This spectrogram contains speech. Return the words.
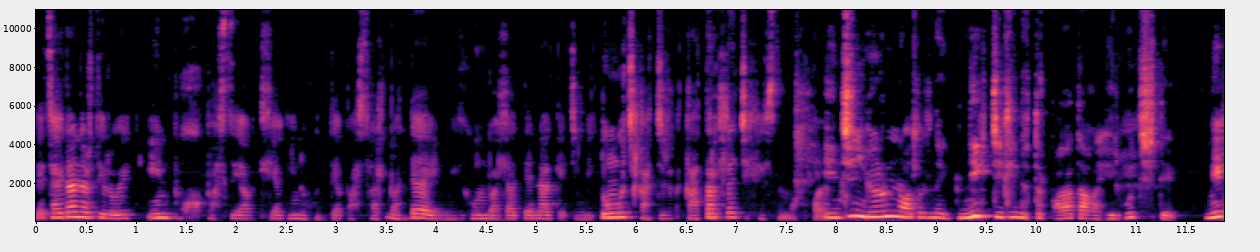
Тэгээ цагдаа нар тэр үед энэ бүх болсон явдал яг энэ хүнтэй бас холбоотой нэг хүн болоод байна гэж ингээд дөнгөж гадарлаж эхэлсэн байхгүй. Эн чинь ер нь бол нэг нэг жилийн дотор болоод байгаа хэрэгүүд шүү дээ. Нэг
